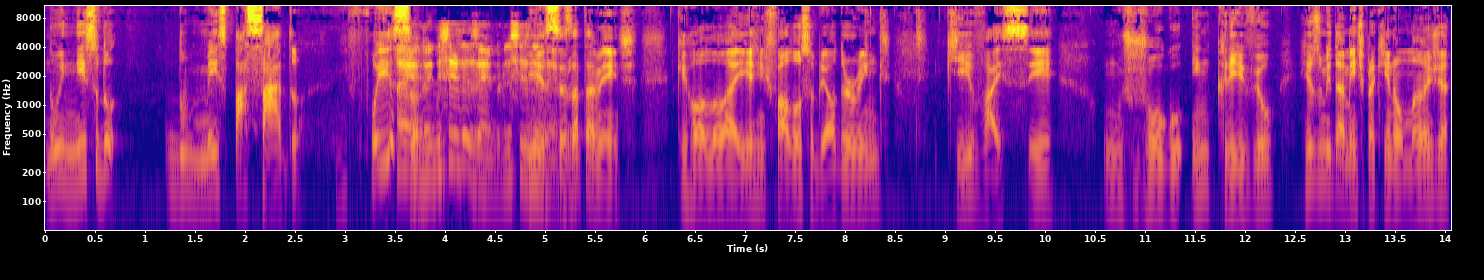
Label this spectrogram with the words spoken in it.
no início do, do mês passado. Foi isso? É, no início de dezembro. Início de isso, dezembro. exatamente. Que rolou aí, a gente falou sobre Elder Ring, que vai ser um jogo incrível. Resumidamente, para quem não manja,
